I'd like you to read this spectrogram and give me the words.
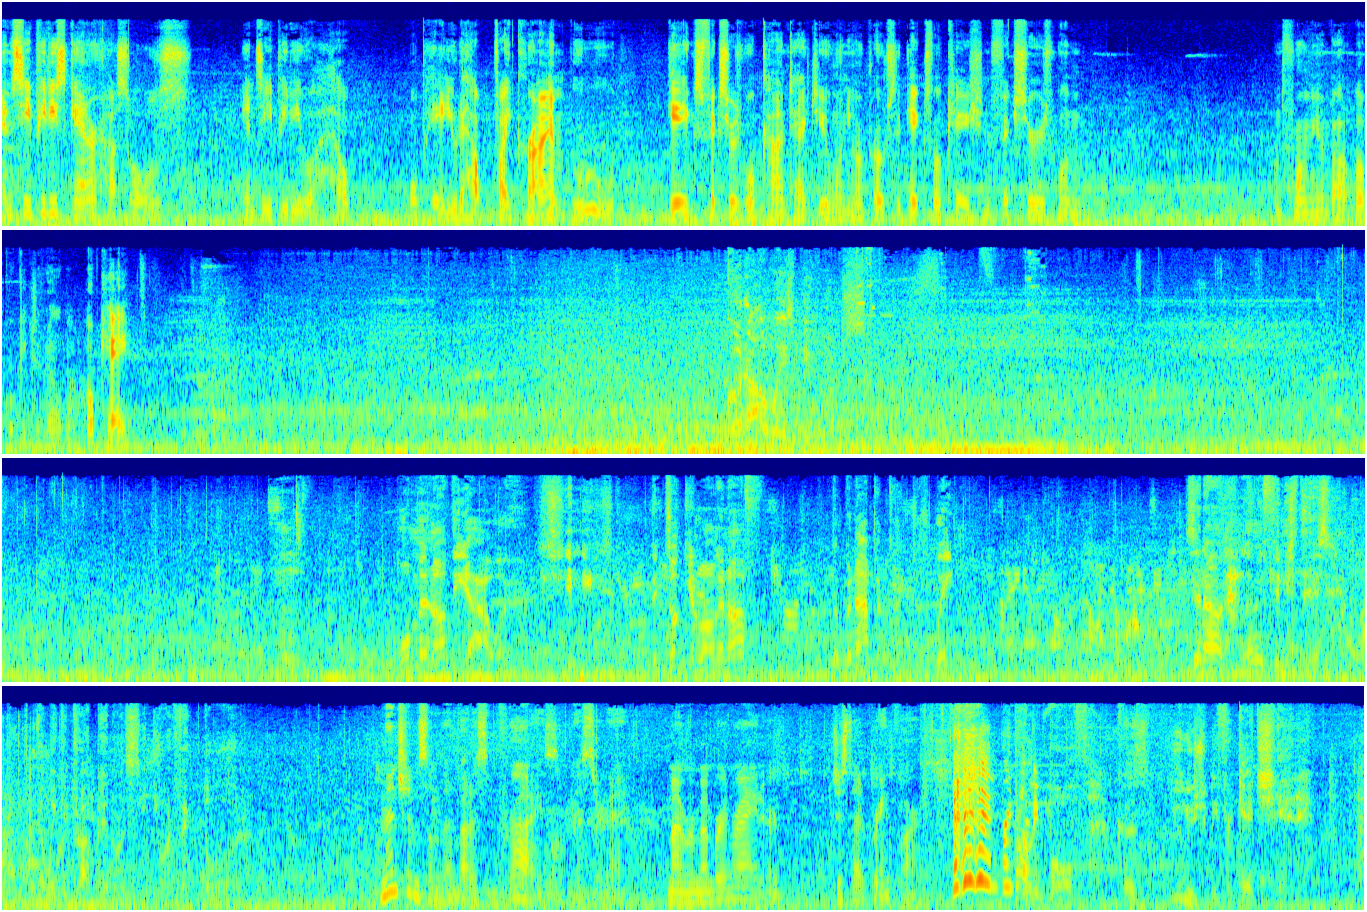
NCPD scanner hustles. NCPD will help, will pay you to help fight crime. Ooh. Gigs. Fixers will contact you when you approach the gig's location. Fixers will inform you about local gigs available. Okay. could always be worse. Hmm. Woman of the hour. Jeez. It took you long enough. Up an appetite just waiting. Sit down. Let me finish this. Then we can drop in on Senor Vektor. I mentioned something about a surprise yesterday. Am I remembering right, or just had a brain fart? Probably both, because you usually forget shit.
